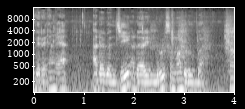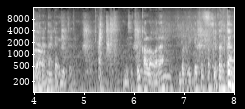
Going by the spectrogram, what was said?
Liriknya kayak ada benci ada rindu semua berubah. Ah. arahnya kayak gitu habis itu kalau orang berpikir tuh pasti tentang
